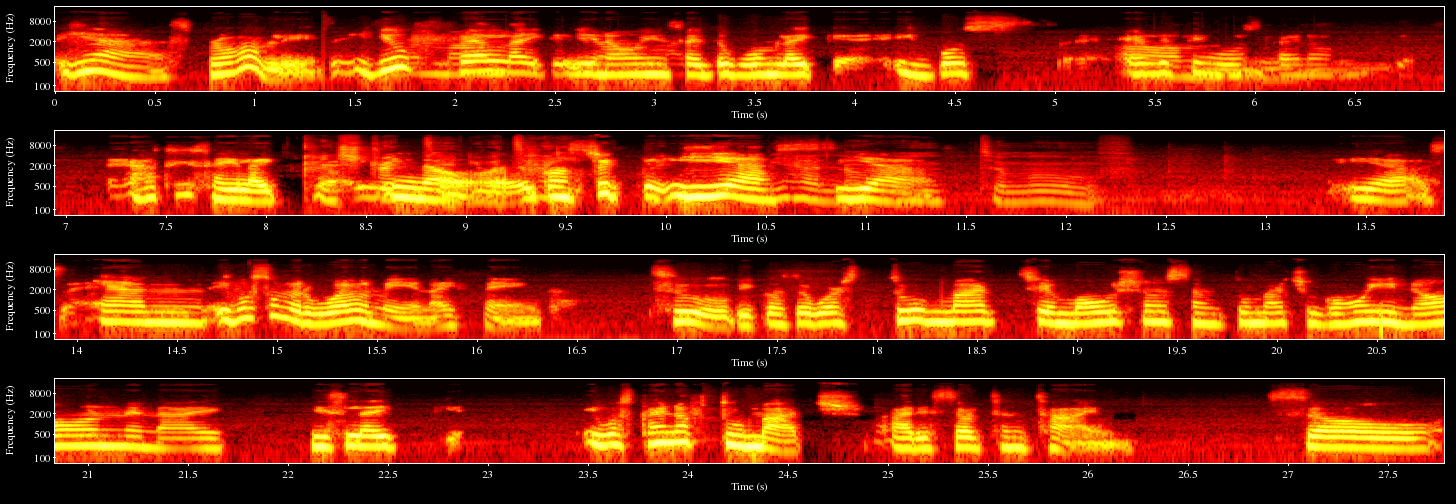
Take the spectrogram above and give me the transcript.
Yes, probably. You felt like you know inside the womb, like it was everything um, was kind of how do you say like constricted you know you constricted yes no yeah. to move. Yes and it was overwhelming i think too because there was too much emotions and too much going on and i it's like it was kind of too much at a certain time. So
